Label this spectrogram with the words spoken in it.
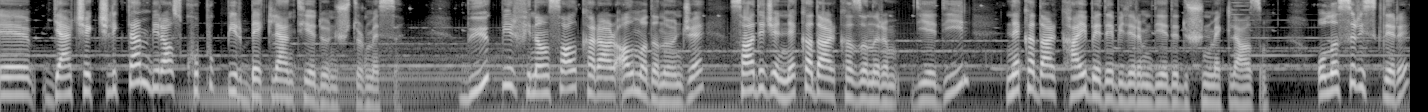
e, gerçekçilikten biraz kopuk bir beklentiye dönüştürmesi. Büyük bir finansal karar almadan önce sadece ne kadar kazanırım diye değil, ne kadar kaybedebilirim diye de düşünmek lazım. Olası riskleri,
